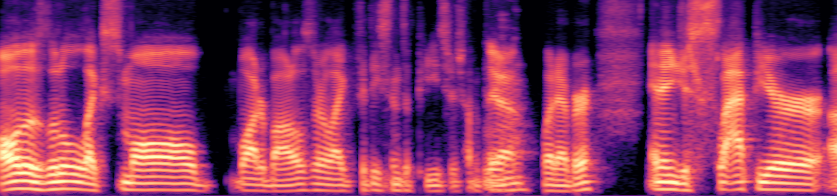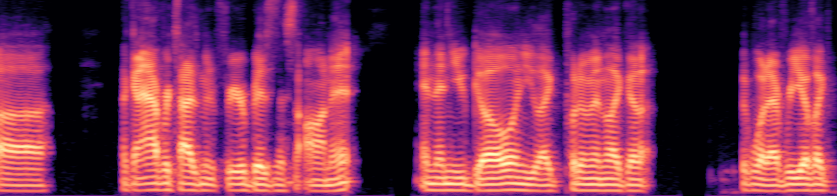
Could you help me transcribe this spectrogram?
all those little like small water bottles. They're like 50 cents a piece or something, yeah. whatever. And then you just slap your uh like an advertisement for your business on it. And then you go and you like put them in like a like whatever. You have like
